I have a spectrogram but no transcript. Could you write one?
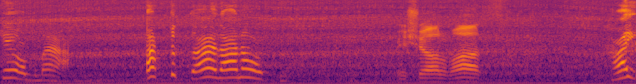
şey oldum ha. Attık daha daha ne olsun. Bir şey olmaz. Hay.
